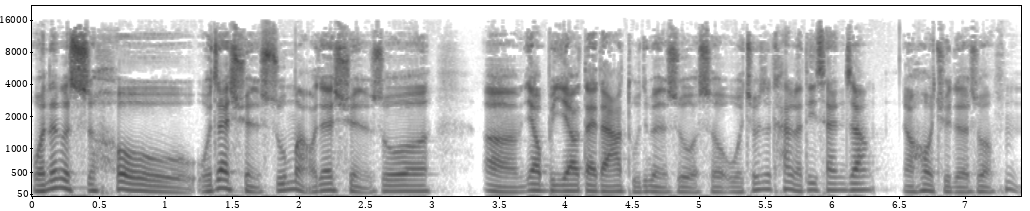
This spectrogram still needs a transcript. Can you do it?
我那个时候我在选书嘛，我在选说，呃，要不要带大家读这本书的时候，我就是看了第三章，然后觉得说，嗯，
